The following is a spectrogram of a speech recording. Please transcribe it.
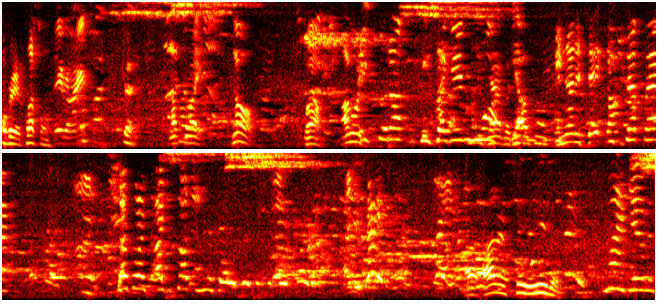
Over here, plus one. Hey, Ryan. It's good. That's right. No. Well, I'm gonna. He stood up. He stood I gave him one. Yeah, Yep. was on And then a He takedown. stepped back. That's right. That's what I, I just thought the near fall was missing. I did that. I, I didn't see it either. Come on, Gavin.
